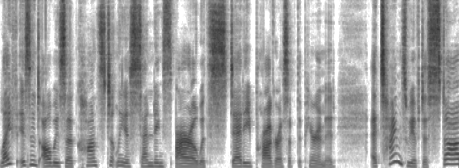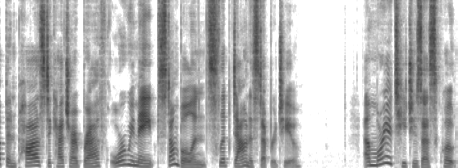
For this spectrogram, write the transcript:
life isn't always a constantly ascending spiral with steady progress up the pyramid. At times, we have to stop and pause to catch our breath, or we may stumble and slip down a step or two. El Morya teaches us, quote,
